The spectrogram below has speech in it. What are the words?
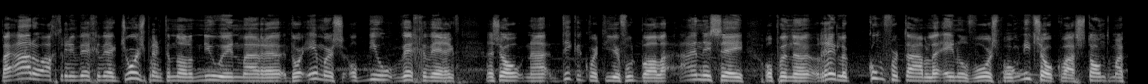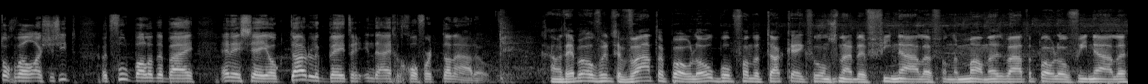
Bij ADO achterin weggewerkt. George brengt hem dan opnieuw in. Maar door Immers opnieuw weggewerkt. En zo na dikke kwartier voetballen NEC op een uh, redelijk comfortabele 1-0 voorsprong. Niet zo qua stand, maar toch wel als je ziet het voetballen erbij. NEC ook duidelijk beter in de eigen goffert dan ADO. Gaan we het hebben over het waterpolo. Bob van der Tak keek voor ons naar de finale van de mannen. De waterpolo finale.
